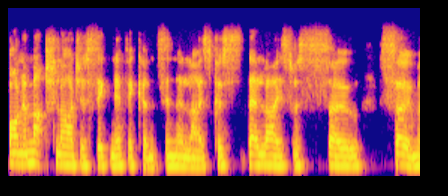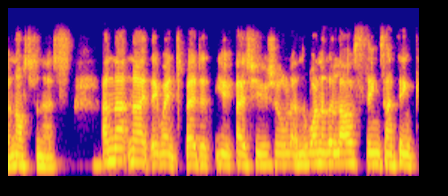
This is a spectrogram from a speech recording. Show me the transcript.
on a much larger significance in their lives because their lives were so so monotonous. And that night they went to bed as usual. And one of the last things I think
